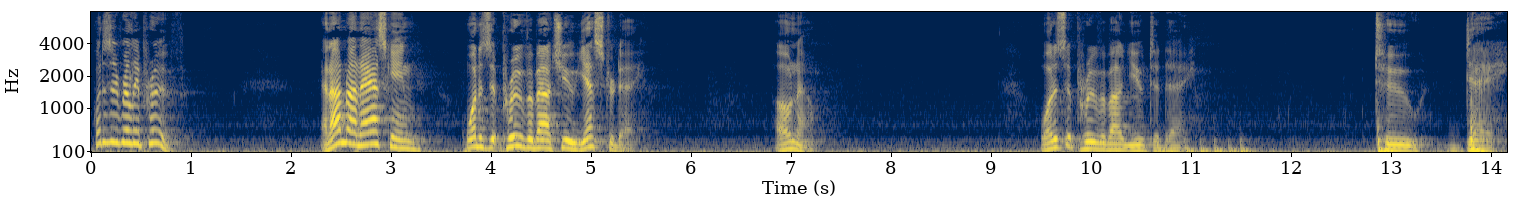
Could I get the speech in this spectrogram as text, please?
What does it really prove? And I'm not asking, what does it prove about you yesterday? Oh, no. What does it prove about you today? Today.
